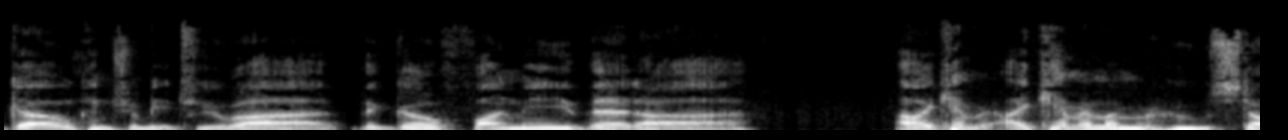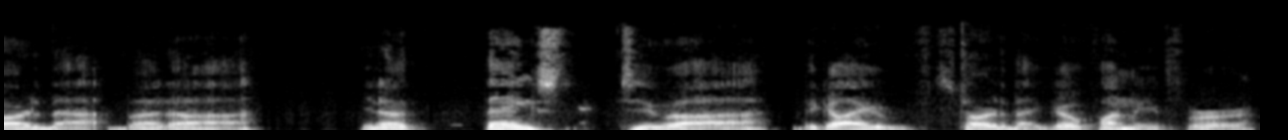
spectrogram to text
go contribute to, uh, the GoFundMe that, uh, I can't, I can't remember who started that, but, uh, you know, thanks to, uh, the guy who started that GoFundMe for,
